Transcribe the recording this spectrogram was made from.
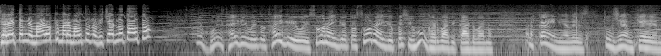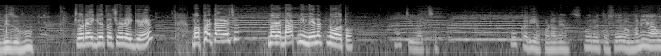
જરાય તમને મારો કે મારા માવતરનો વિચાર નહોતો આવતો? ભૂલ થઈ ગઈ હોય તો થઈ ગઈ હોય સોરાઈ ગયો તો સોરાઈ ગયો પછી હું ઘરમાંથી કાઢવાનો? પણ કાંઈ નહીં હવે તું જેમ કે એમ બીજું હું. ચોરાઈ ગયો તો ચોરાઈ ગયો એમ? મફત આવે છે? મારા બાપની મહેનત નો હતો. સાચી વાત છે. શું કરીએ પણ હવે? સોરે તો સોરો મને આવો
